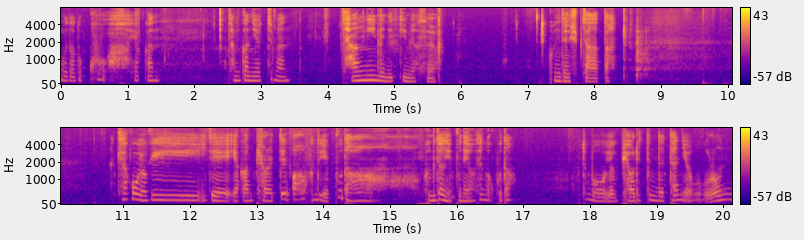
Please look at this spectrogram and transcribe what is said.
여기다 놓고 아, 약간 잠깐이었지만 장인의 느낌이었어요. 굉장히 쉽지 않았다. 이렇게 하고 여기 이제 약간 별뜬 어 근데 예쁘다. 굉장히 예쁘네요 생각보다. 아무튼 뭐 여기 별이 뜬 듯한 이런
